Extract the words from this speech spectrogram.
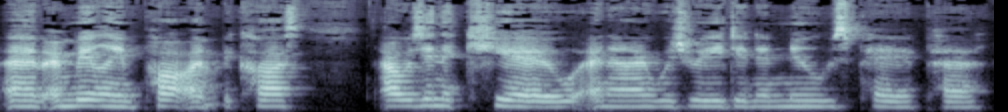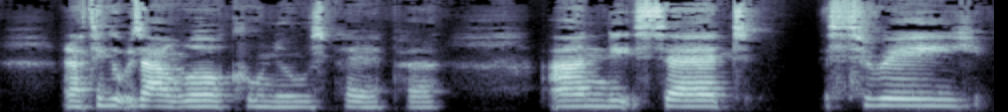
um, and really important because I was in a queue and I was reading a newspaper, and I think it was our local newspaper, and it said three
